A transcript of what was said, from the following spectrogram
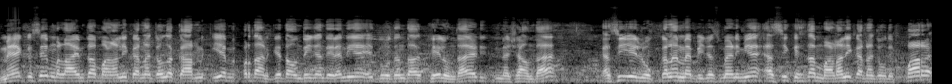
ਮੈਂ ਕਿਸੇ ਮੁਲਾਜ਼ਮ ਦਾ ਮਾੜਾ ਨਹੀਂ ਕਰਨਾ ਚਾਹੁੰਦਾ, ਕਾਰਨ ਕੀ ਹੈ? ਮੈਂ ਪ੍ਰਧਾਨਗੇ ਤਾਂ ਆਉਂਦੀ ਹੀ ਜਾਂਦੇ ਰਹਿੰਦੀਆਂ ਇਹ ਦੋ ਦਿਨ ਦਾ ਖੇਲ ਹੁੰਦਾ ਹੈ ਜਿਹੜੀ ਨਸ਼ਾ ਹੁੰਦਾ। ਅਸੀਂ ਇਹ ਲੋਕਲ ਆ ਮੈਂ ਬਿਜ਼ਨਸਮੈਨ ਵੀ ਆ ਅਸੀਂ ਕਿਸੇ ਦਾ ਮਾੜਾ ਨਹੀਂ ਕਰਨਾ ਚਾਹੁੰਦੇ। ਪਰ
